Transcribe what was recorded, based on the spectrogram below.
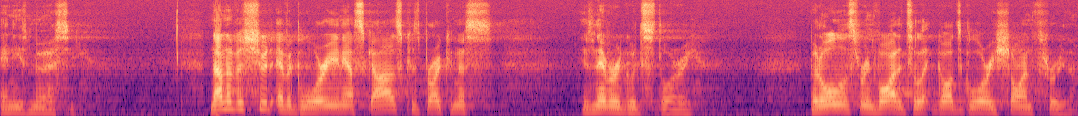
and His mercy. None of us should ever glory in our scars because brokenness is never a good story. But all of us were invited to let God's glory shine through them.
